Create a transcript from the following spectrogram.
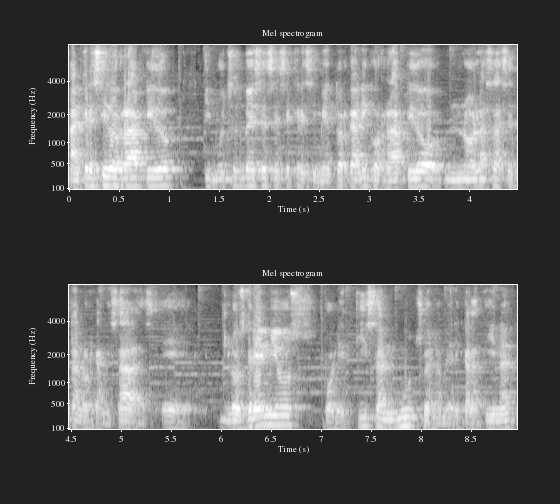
han crecido rápido y muchas veces ese crecimiento orgánico rápido no las hace tan organizadas. Eh, los gremios politizan mucho en América Latina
